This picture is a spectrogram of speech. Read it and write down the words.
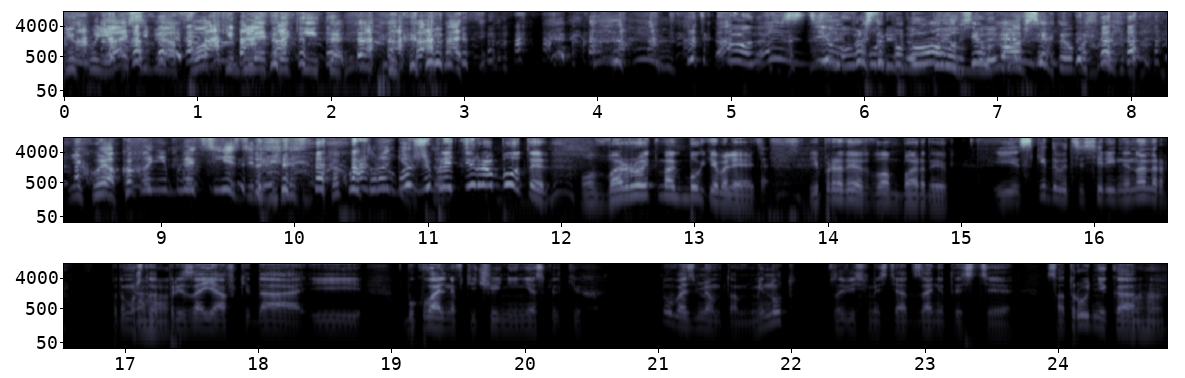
Нихуя себе, а фотки, блядь, какие-то. Он везде Просто побывал у всех, во всех, ты его посмотришь. Нихуя, как они, блядь, съездили? Какой турагент? Он же, блядь, не работает. Он ворует макбуки, блядь, и продает в ломбарды. И скидывается серийный номер, потому что Ага. при заявке, да, и буквально в течение нескольких, ну, возьмем там минут, в зависимости от занятости сотрудника, Ага.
